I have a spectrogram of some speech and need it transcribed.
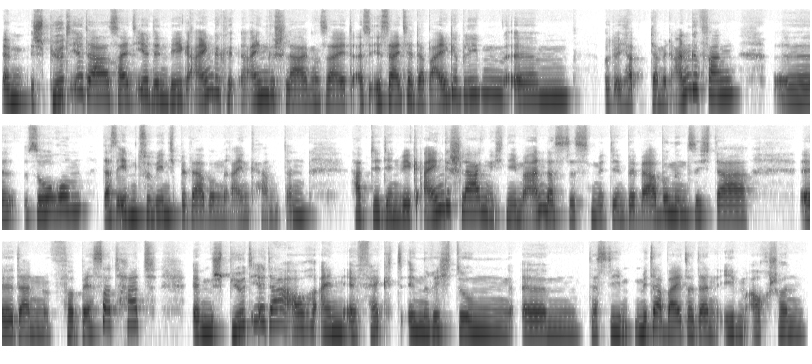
Ähm, spürt ihr da, seit ihr den Weg einge eingeschlagen seid? Also ihr seid ja dabei geblieben ähm, oder ihr habt damit angefangen, äh, so rum, dass eben zu wenig Bewerbungen reinkamen. Dann habt ihr den Weg eingeschlagen. Ich nehme an, dass das mit den Bewerbungen sich da äh, dann verbessert hat. Ähm, spürt ihr da auch einen Effekt in Richtung, ähm, dass die Mitarbeiter dann eben auch schon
